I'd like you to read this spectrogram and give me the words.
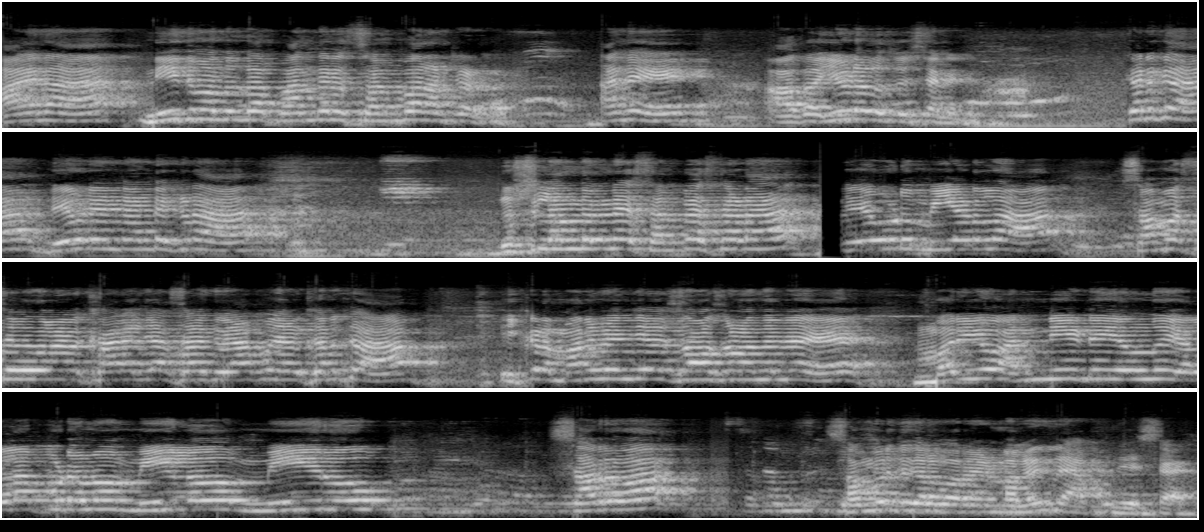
ఆయన నీతి మందులు తప్ప చంపాలంటాడు అని ఒక ఈడలో చూశాను కనుక దేవుడు ఏంటంటే ఇక్కడ దుష్టులందరినీ చంపేస్తాడా? దేవుడు మీ ఎడల సమస్య విధమైన కార్యం చేస్తానికి లేకపోయాడు కనుక ఇక్కడ మనం ఏం చేయాల్సిన అవసరం ఏంటంటే మరియు అన్నిటి ఎందు ఎల్లప్పుడూ మీలో మీరు సర్వ సమృద్ధి కలవారని ఉండాలని జ్ఞాపకం చేశాడు.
